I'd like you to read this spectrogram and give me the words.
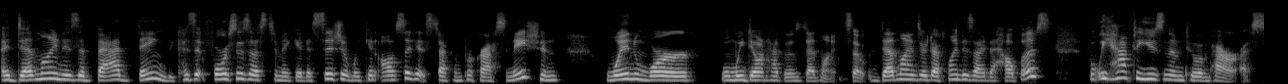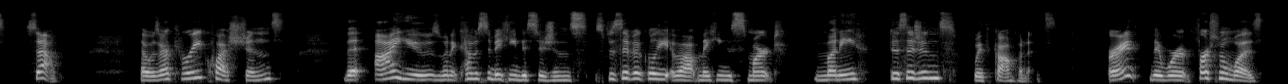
a deadline is a bad thing because it forces us to make a decision. We can also get stuck in procrastination when we're when we don't have those deadlines. So deadlines are definitely designed to help us, but we have to use them to empower us. So that was our three questions that I use when it comes to making decisions, specifically about making smart money decisions with confidence. All right. They were, first one was,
